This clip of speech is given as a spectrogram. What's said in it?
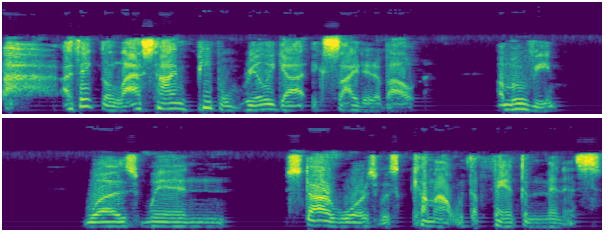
I think the last time people really got excited about a movie was when Star Wars was come out with the Phantom Menace.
